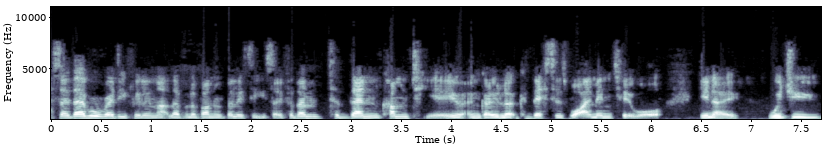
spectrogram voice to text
so they're already feeling that level of vulnerability. So for them to then come to you and go look this is what i'm into or you know would you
